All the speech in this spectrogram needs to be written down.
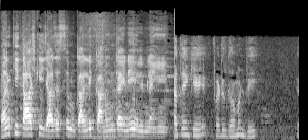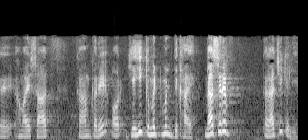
भंग की काश की इजाज़त से मुतालिक कानून का इन्हें इल्म नहीं। चाहते हैं कि फेडरल गवर्नमेंट भी हमारे साथ काम करे और यही कमिटमेंट दिखाए, ना सिर्फ़ कराची के लिए,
